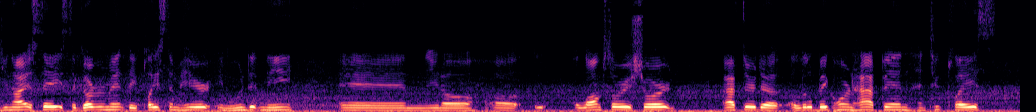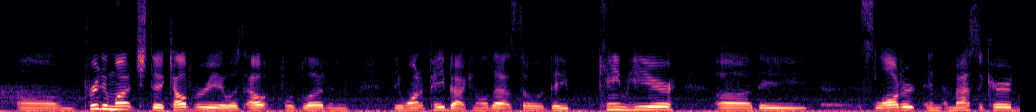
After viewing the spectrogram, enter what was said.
United States, the government, they placed them here in Wounded Knee. And, you know, uh, a long story short, after the a Little Bighorn happened and took place, um, pretty much the cavalry was out for blood and they wanted payback and all that. So they came here, uh, they slaughtered and massacred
